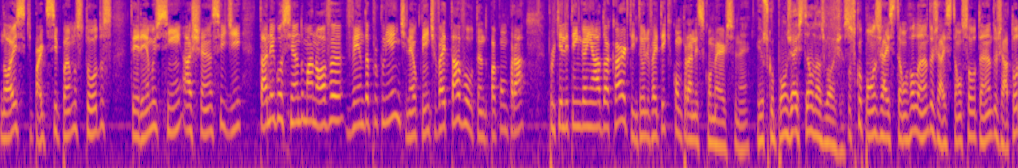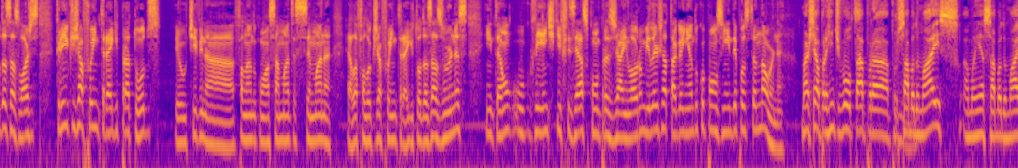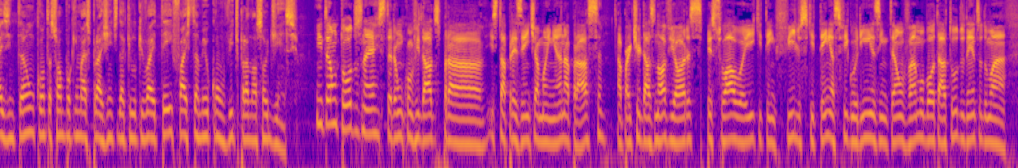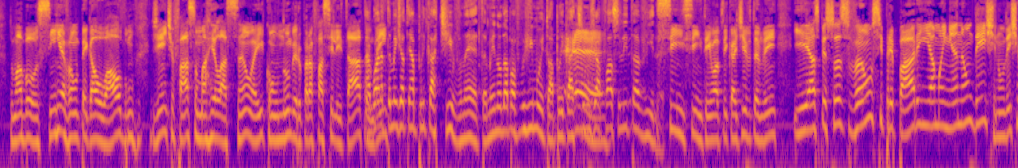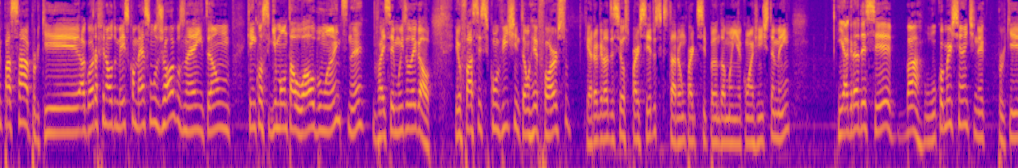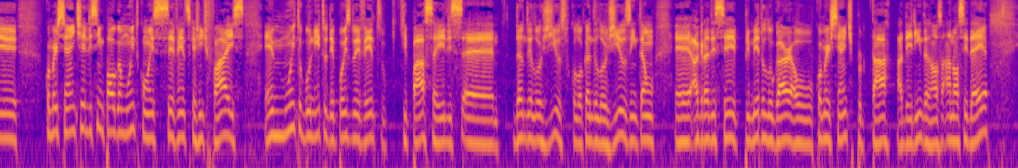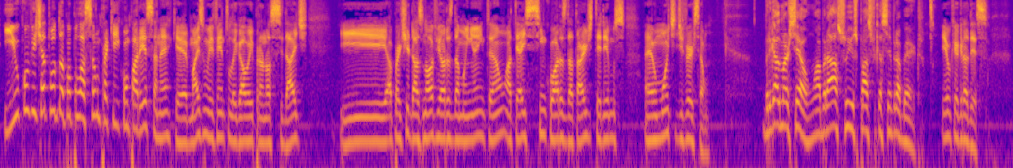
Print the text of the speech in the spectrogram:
nós que participamos todos teremos sim a chance de estar tá negociando uma nova venda para o cliente, né? O cliente vai estar tá voltando para comprar porque ele tem ganhado a carta, então ele vai ter que comprar nesse comércio, né? E os cupons já estão nas lojas? Os cupons já estão rolando, já estão soltando, já todas as lojas, creio que já foi entregue para todos eu tive na falando com a Samantha essa semana, ela falou que já foi entregue todas as urnas. Então, o cliente que fizer as compras já em Lauro Miller já está ganhando o cupomzinho e depositando na urna. Marcel, para a gente voltar para o sábado mais, amanhã sábado mais, então, conta só um pouquinho mais para a gente daquilo que vai ter e faz também o convite para nossa audiência. Então todos, né, estarão convidados para estar presente amanhã na praça, a partir das 9 horas. Pessoal aí que tem filhos, que tem as figurinhas, então vamos botar tudo dentro de uma, de uma bolsinha, vamos pegar o álbum. Gente, faça uma relação aí com o número para facilitar também. Agora também já tem aplicativo, né? Também não dá para fugir muito. O aplicativo é, já facilita a vida. Sim, sim, tem o um aplicativo também. E as pessoas vão, se preparem e amanhã não deixem, não deixem passar, porque agora final do mês começam os jogos, né? Então, quem conseguir conseguir montar o álbum antes, né? Vai ser muito legal. Eu faço esse convite, então reforço. Quero agradecer aos parceiros que estarão participando amanhã com a gente também. E agradecer bah, o comerciante, né? Porque o comerciante ele se empolga muito com esses eventos que a gente faz. É muito bonito depois do evento que passa eles é, dando elogios, colocando elogios. Então, é, agradecer, em primeiro lugar, ao comerciante por estar tá aderindo à nossa, à nossa ideia. E o convite a toda a população para que compareça, né? Que é mais um evento legal aí para nossa cidade. E a partir das 9 horas da manhã, então, até as 5 horas da tarde, teremos é, um monte de diversão. Obrigado, Marcel. Um abraço e o espaço fica sempre aberto. Eu que agradeço.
